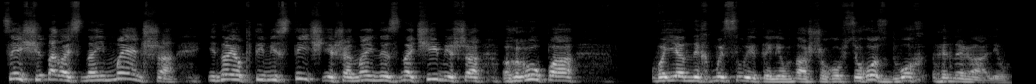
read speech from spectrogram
Це вважалась найменша і найоптимістичніша, найнезначиміша група воєнних мислителів нашого всього з двох генералів,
